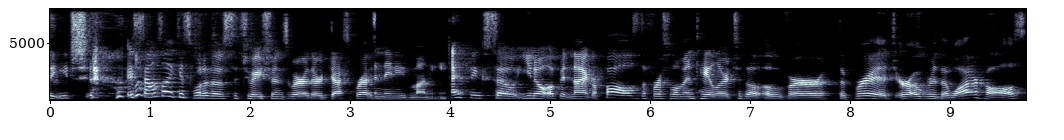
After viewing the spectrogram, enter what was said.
each. it sounds like it's one of those situations where they're desperate and they need money. I think so. So, you know, up at Niagara Falls, the first woman, Taylor, to go over the bridge or over the waterfalls,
